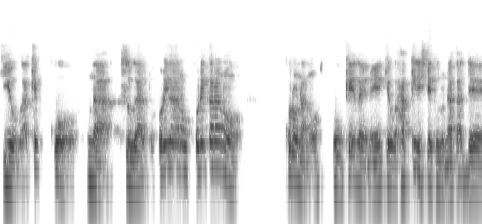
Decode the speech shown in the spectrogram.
企業が結構な数があると。これがあの、これからのコロナの経済の影響がはっきりしてくる中で、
